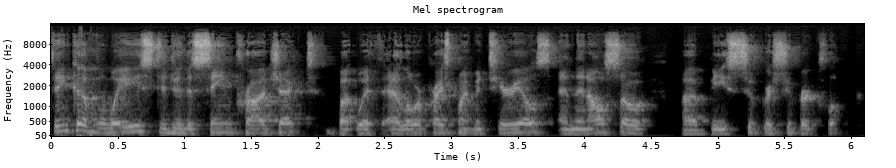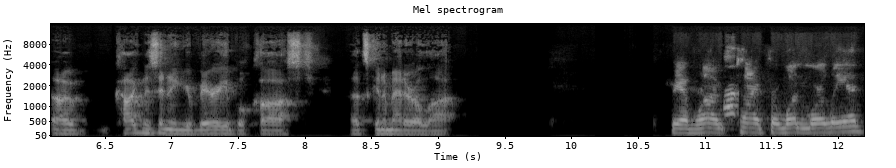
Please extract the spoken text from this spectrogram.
think of ways to do the same project, but with a lower price point materials. And then also uh, be super, super uh, cognizant of your variable cost. That's going to matter a lot. We have one time for one more, Leanne.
